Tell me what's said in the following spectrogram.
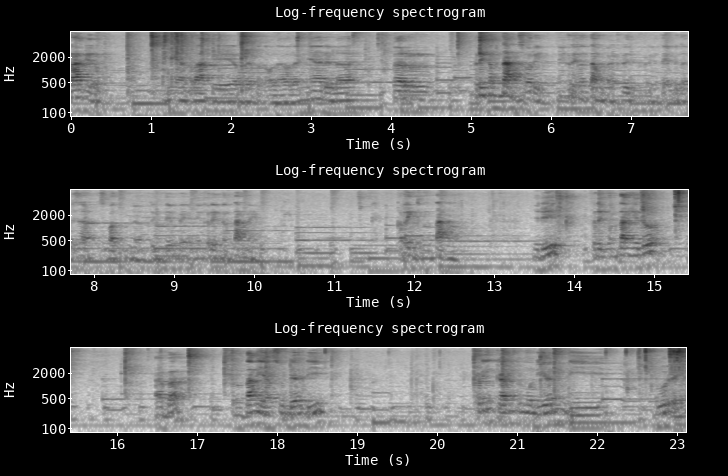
Terakhir. Ini yang terakhir dapat oleh-olehnya adalah per kering kentang sorry. Ini kering kentang bukan kering, kering tempe. Tadi saya sempat bilang kering tempe ini kering kentang nih. Kering kentang. Jadi kering kentang itu apa? Kentang yang sudah di keringkan kemudian digoreng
